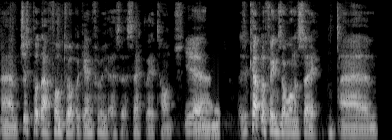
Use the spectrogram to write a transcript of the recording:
um, just put that photo up again for me as a sec there, Tonch. Yeah. Um, there's a couple of things I want to say. Um,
